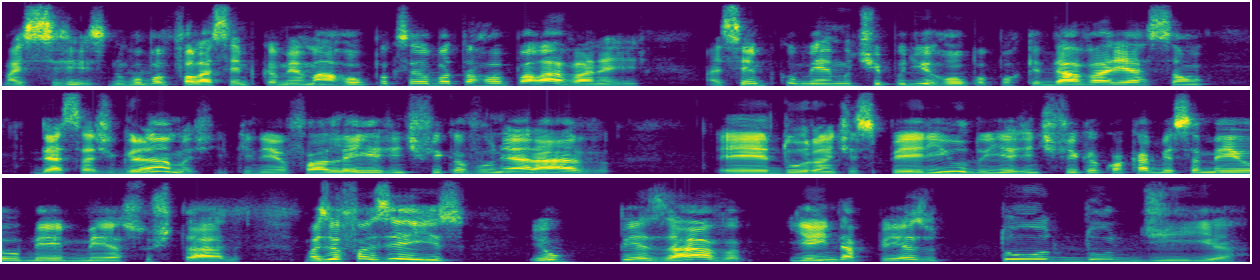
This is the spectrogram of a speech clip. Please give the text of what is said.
Mas se, não vou falar sempre com a mesma roupa que você vai botar roupa para lavar, né, gente? Mas sempre com o mesmo tipo de roupa, porque dá variação dessas gramas, e que nem eu falei, a gente fica vulnerável é, durante esse período e a gente fica com a cabeça meio, meio, meio assustada. Mas eu fazia isso, eu pesava e ainda peso todo dia.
